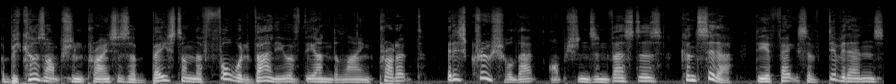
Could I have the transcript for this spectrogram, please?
Because option prices are based on the forward value of the underlying product, it is crucial that options investors consider the effects of dividends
